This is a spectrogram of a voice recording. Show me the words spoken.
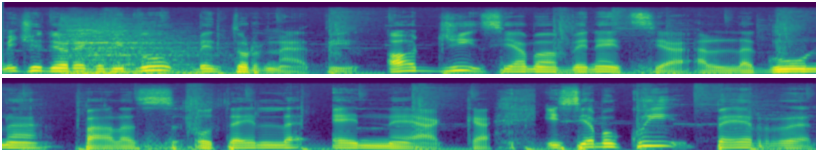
Amici di Oreca TV, bentornati. Oggi siamo a Venezia, al Laguna Palace Hotel NH e siamo qui per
